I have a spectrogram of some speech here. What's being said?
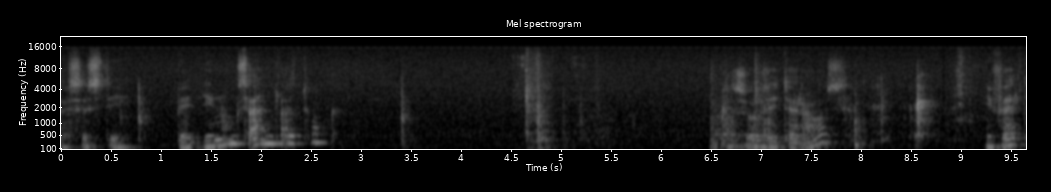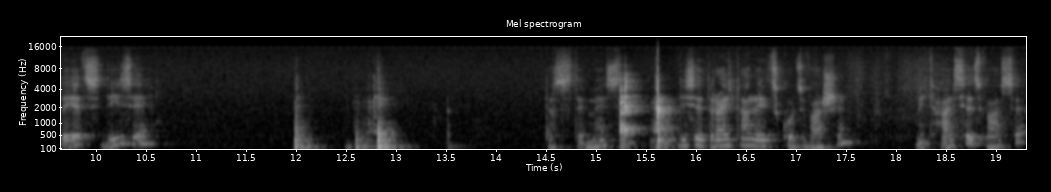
Das ist die Bedienungsanleitung. So sieht er aus. Ich werde jetzt diese, das ist der Messer, diese drei Teile jetzt kurz waschen mit heißes Wasser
